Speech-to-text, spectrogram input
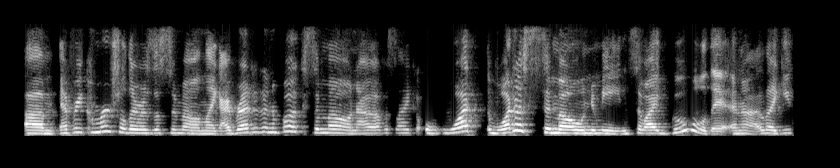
um, every commercial, there was a Simone. Like I read it in a book, Simone. I was like, what, what does Simone mean? So I Googled it and I like, you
